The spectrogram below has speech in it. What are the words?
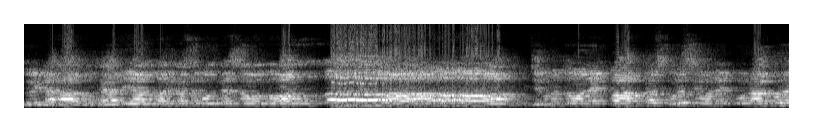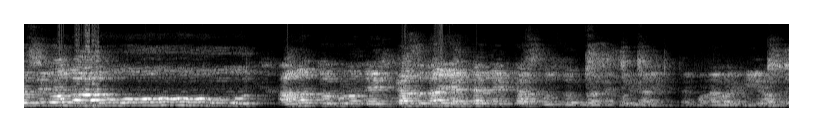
দুইটা হাত উঠা দিয়ে আল্লাহর কাছে বলতেছে ও আল্লাহ, জীবনে তো অনেক পাপ কাজ করেছি, অনেক গুনাহ করেছি গো মাবুদ। আমার তো কোনো নেক কাজ নাই, একটা নেক কাজ পর্যন্ত আমি করি নাই। এখন আবার কি হবে?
